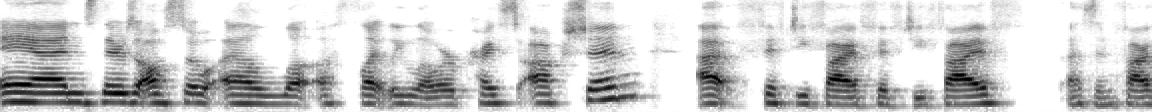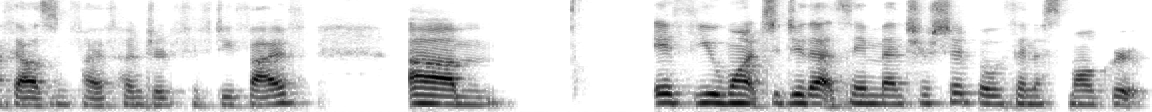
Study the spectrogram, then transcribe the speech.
And there's also a, lo- a slightly lower priced option at 5555 as in 5555 um, if you want to do that same mentorship but within a small group.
